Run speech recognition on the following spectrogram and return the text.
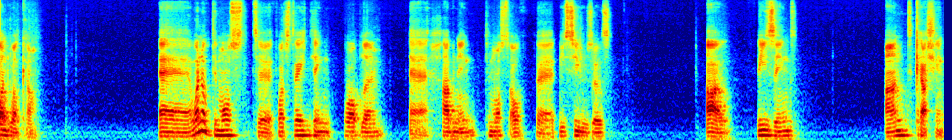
and welcome. Uh, one of the most uh, frustrating problem uh, happening to most of uh, PC users are freezing and caching.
